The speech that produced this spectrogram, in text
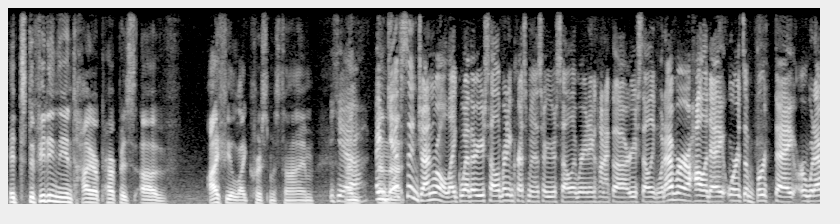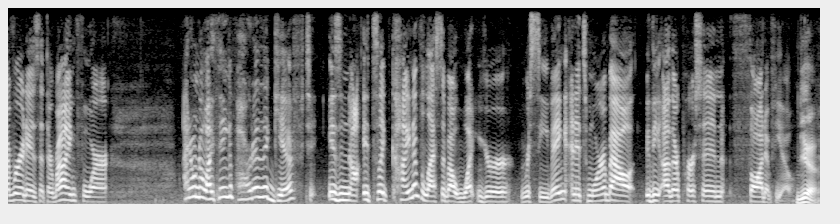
it's defeating the entire purpose of I feel like Christmas time. Yeah. And- And, and that- gifts in general, like whether you're celebrating Christmas or you're celebrating Hanukkah or you're selling whatever a holiday or it's a birthday or whatever it is that they're buying for. I don't know. I think part of the gift is not, it's like kind of less about what you're receiving and it's more about the other person thought of you. Yeah.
